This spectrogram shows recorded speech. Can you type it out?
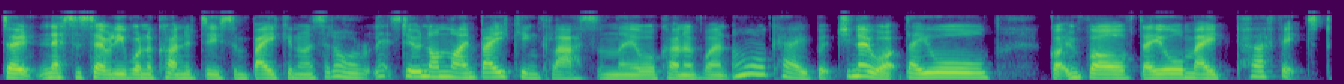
don't necessarily want to kind of do some baking. And I said, oh, let's do an online baking class, and they all kind of went, oh, okay. But you know what? They all got involved. They all made perfect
